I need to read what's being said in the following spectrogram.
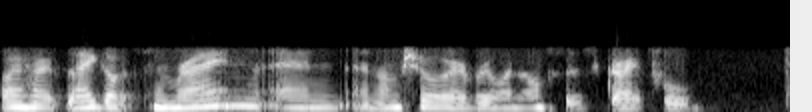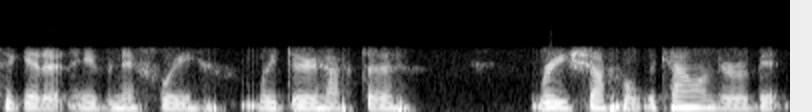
I hope they got some rain, and, and I'm sure everyone else is grateful to get it, even if we, we do have to reshuffle the calendar a bit.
